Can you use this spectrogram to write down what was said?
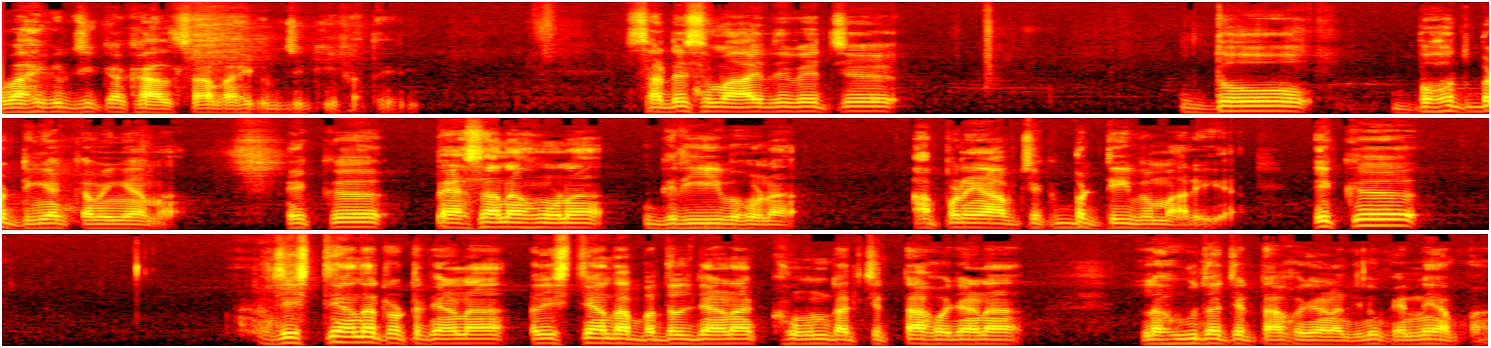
ਵਾਹਿਗੁਰੂ ਜੀ ਕਾ ਖਾਲਸਾ, ਵਾਹਿਗੁਰੂ ਜੀ ਕੀ ਫਤਿਹ ਜੀ। ਸਾਡੇ ਸਮਾਜ ਦੇ ਵਿੱਚ ਦੋ ਬਹੁਤ ਵੱਡੀਆਂ ਕਮੀਆਂ ਵਾ। ਇੱਕ ਪੈਸਾ ਨਾ ਹੋਣਾ, ਗਰੀਬ ਹੋਣਾ। ਆਪਣੇ ਆਪ 'ਚ ਇੱਕ ਵੱਡੀ ਬਿਮਾਰੀ ਆ। ਇੱਕ ਰਿਸ਼ਤਿਆਂ ਦਾ ਟੁੱਟ ਜਾਣਾ, ਰਿਸ਼ਤਿਆਂ ਦਾ ਬਦਲ ਜਾਣਾ, ਖੂਨ ਦਾ ਚਿੱਟਾ ਹੋ ਜਾਣਾ, ਲਹੂ ਦਾ ਚਿੱਟਾ ਹੋ ਜਾਣਾ ਜਿਹਨੂੰ ਕਹਿੰਦੇ ਆਪਾਂ।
